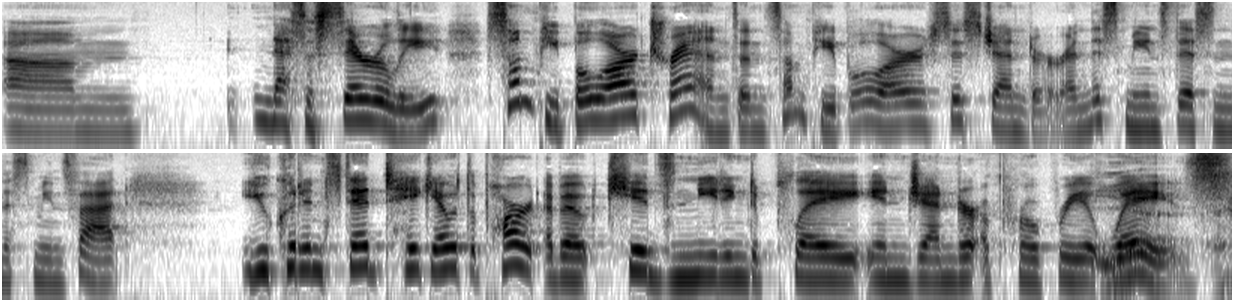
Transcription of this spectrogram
um, necessarily, some people are trans and some people are cisgender, and this means this and this means that. You could instead take out the part about kids needing to play in gender appropriate Yeah. ways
